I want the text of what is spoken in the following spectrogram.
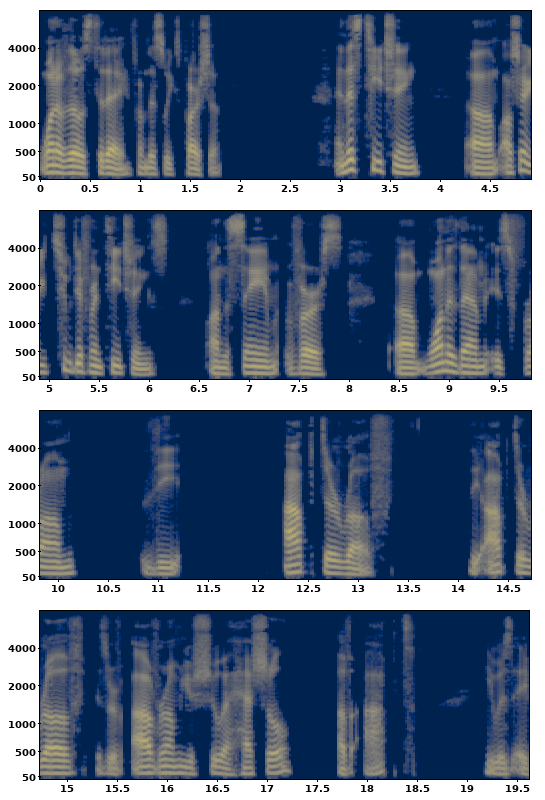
one of those today from this week's Parsha. And this teaching, um, I'll share you two different teachings on the same verse. Um, one of them is from the Apter Rav. The Apter Rav is Rav Avram Yehoshua Heschel of Apt. He was a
